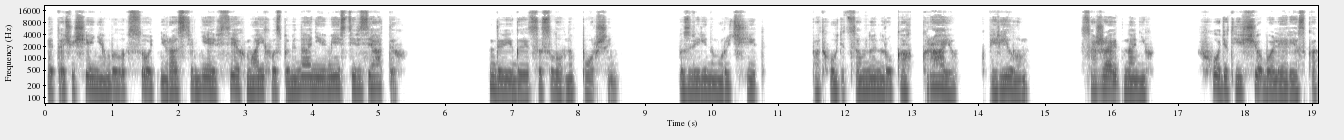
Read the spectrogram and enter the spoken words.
это ощущение было в сотни раз сильнее всех моих воспоминаний вместе взятых. Двигается, словно поршень. По-звериному рычит. Подходит со мной на руках к краю, к перилам. Сажает на них. Входит еще более резко.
